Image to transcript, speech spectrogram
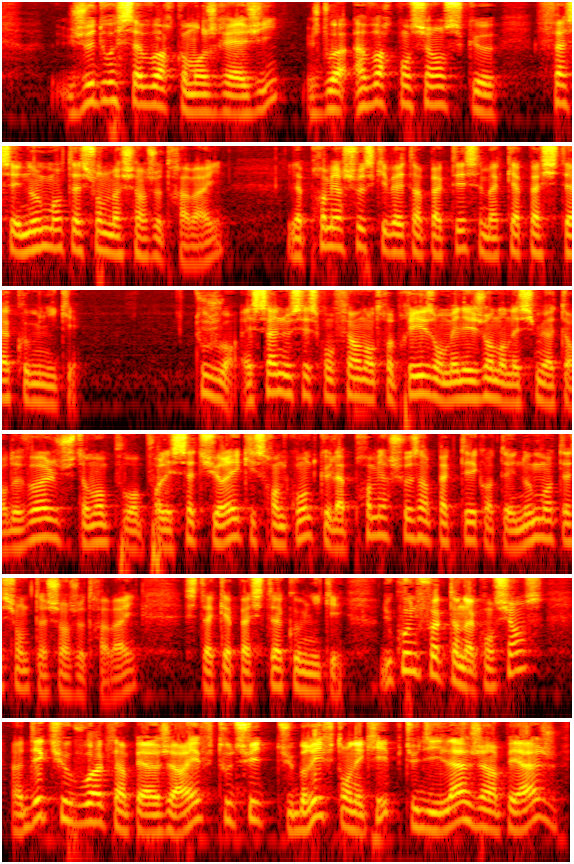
je dois savoir comment je réagis. Je dois avoir conscience que face à une augmentation de ma charge de travail, la première chose qui va être impactée, c'est ma capacité à communiquer. Toujours. Et ça, nous, c'est ce qu'on fait en entreprise. On met les gens dans des simulateurs de vol, justement pour, pour les saturer, qui se rendent compte que la première chose impactée quand tu as une augmentation de ta charge de travail, c'est ta capacité à communiquer. Du coup, une fois que tu en as conscience, hein, dès que tu vois que un péage arrive, tout de suite, tu briefes ton équipe, tu dis là, j'ai un péage,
